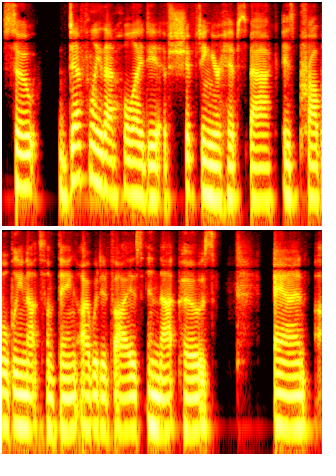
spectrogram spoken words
So definitely that whole idea of shifting your hips back is probably not something I would advise in that pose. And uh,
